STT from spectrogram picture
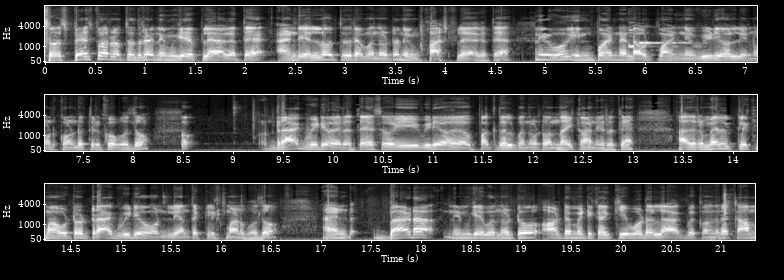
ಸೊ ಸ್ಪೇಸ್ ಬಾರ್ ಒತ್ತಿದ್ರೆ ನಿಮಗೆ ಪ್ಲೇ ಆಗುತ್ತೆ. ಆ್ಯಂಡ್ ಎಲ್ಲಿ ಒತ್ತಿದ್ರೆ ಬಂದ್ಬಿಟ್ಟು ನಿಮ್ಗೆ ಫಾಸ್ಟ್ ಪ್ಲೇ ಆಗುತ್ತೆ. ನೀವು in point and out point ನೀವು ವಿಡಿಯೋಲ್ಲಿ ನೋಡಿಕೊಂಡು ತಿಳ್ಕೊಬೋದು. ಡ್ರ್ಯಾಗ್ ವಿಡಿಯೋ ಇರುತ್ತೆ. ಸೊ ಈ ವಿಡಿಯೋ ಪಕ್ಕದಲ್ಲಿ ಬಂದ್ಬಿಟ್ಟು ಒಂದು ಐಕಾನ್ ಇರುತ್ತೆ. ಅದ್ರ ಮೇಲೆ ಕ್ಲಿಕ್ ಮಾಡಿಬಿಟ್ಟು ಡ್ರ್ಯಾಗ್ ವಿಡಿಯೋ ಓನ್ಲಿ ಅಂತ ಕ್ಲಿಕ್ ಮಾಡ್ಬೋದು. ಆ್ಯಂಡ್ ಬೇಡ ನಿಮಗೆ ಬಂದ್ಬಿಟ್ಟು ಆಟೋಮೆಟಿಕ್ಕಾಗಿ ಕೀಬೋರ್ಡಲ್ಲೇ ಆಗಬೇಕು ಅಂದರೆ ಕಾಮ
